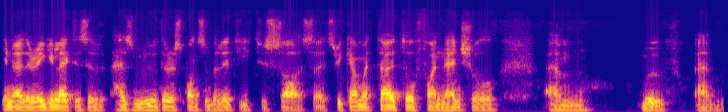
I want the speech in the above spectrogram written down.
you know, the regulators have, has moved the responsibility to SARS. So it's become a total financial um, move um,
